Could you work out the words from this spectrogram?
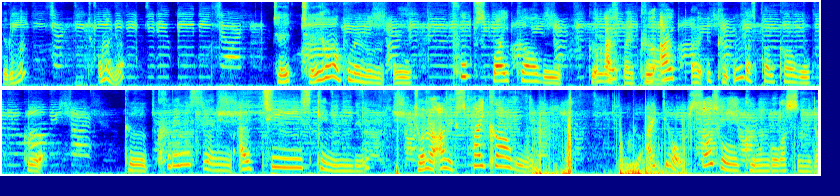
여러분 잠깐만요. 제 제 형아 폰에는 어 톱 스파이크하고 그 응가 아이 스파이크. 그 아이 아그 응가 스파이크하고 그 그 크림슨 IT 스킨이 있는데요. 저는 아직 스파이크하고 그 IT가 없어서 그런 것 같습니다.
